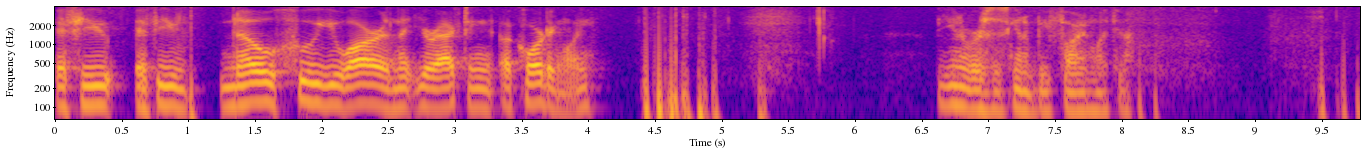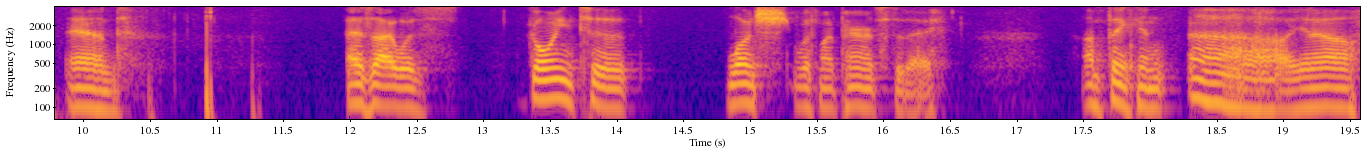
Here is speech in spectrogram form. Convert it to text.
if you if you know who you are and that you're acting accordingly, the universe is going to be fine with you. And as I was going to lunch with my parents today, I'm thinking, oh, you know,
